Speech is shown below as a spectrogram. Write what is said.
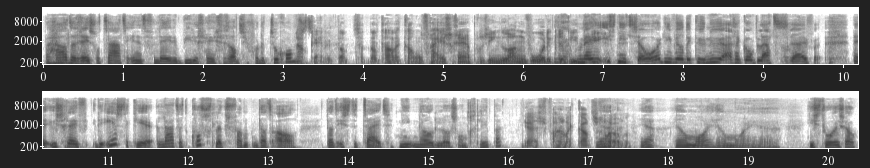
Behaalde resultaten in het verleden bieden geen garantie voor de toekomst? Nou, kijk, dat, dat had ik al vrij scherp gezien, lang voor de Ja, krediet. nee, is niet zo hoor. Die wilde ik u nu eigenlijk op laten schrijven. Nee, u schreef de eerste keer... laat het kostelijks van dat al. Dat is de tijd niet nodeloos ontglippen. Ja, is vader Kats, Ja, geloof ik. ja, heel mooi, heel mooi. eh, historisch ook.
